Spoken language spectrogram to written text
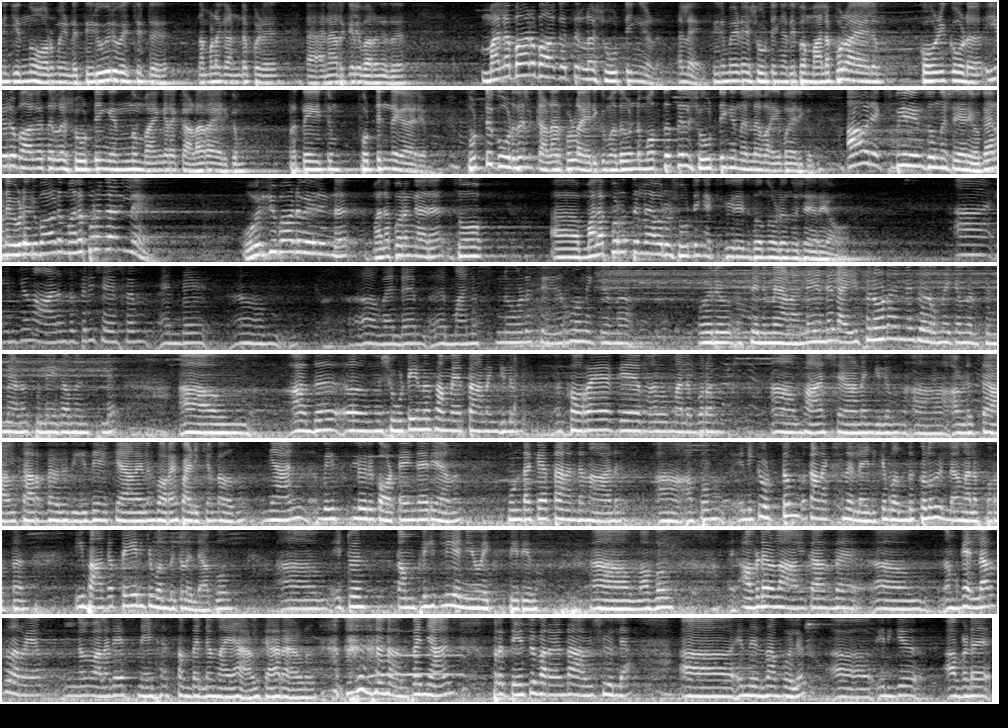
എനിക്ക് ഇന്നും ഓർമ്മയുണ്ട്. തിരൂര് വെച്ചിട്ട് നമ്മൾ കണ്ടപ്പോൾ അനാർക്കലി പറഞ്ഞത് മലബാർ ഭാഗത്തുള്ള ഷൂട്ടിങ്ങുകൾ അല്ലേ? സിനിമയുടെ ഷൂട്ടിംഗ് അതിപ്പോൾ മലപ്പുറം ആയാലും കോഴിക്കോട് ഈ ഒരു ഭാഗത്തുള്ള ഷൂട്ടിംഗ് എന്നും ഭയങ്കര കളറായിരിക്കും. പ്രത്യേകിച്ചും ഫുഡിന്റെ കാര്യം. ഫുഡ് കൂടുതൽ കളർഫുൾ ആയിരിക്കും. അതുകൊണ്ട് മൊത്തത്തിൽ ഷൂട്ടിംഗ് നല്ല വൈബായിരിക്കും. ആ ഒരു എക്സ്പീരിയൻസ് ഒന്ന് ഷെയർ ചെയ്യോ. കാരണം ഇവിടെ ഒരുപാട് മലപ്പുറംകാരില്ലേ? ഒരുപാട് പേരുണ്ട് മലപ്പുറംകാര്. സോ മലപ്പുറത്തുള്ള ആ ഒരു ഷൂട്ടിംഗ് എക്സ്പീരിയൻസ് ഒന്നുകൂടെ ഒന്ന് ഷെയർ ചെയ്യാമോ? എനിക്കൊന്ന് ആനന്ദത്തിന് ശേഷം എന്റെ എന്റെ മനസ്സിനോട് ചേർന്ന് നിൽക്കുന്ന ഒരു സിനിമയാണ്. അല്ലെങ്കിൽ എന്റെ ലൈഫിനോട് തന്നെ ചേർന്ന് നിൽക്കുന്ന ഒരു സിനിമയാണ് സുലേഖ മനസ്സിൽ അത് ഷൂട്ട് ചെയ്യുന്ന സമയത്താണെങ്കിലും കുറേയൊക്കെ മലപ്പുറം ഭാഷയാണെങ്കിലും അവിടുത്തെ ആൾക്കാരുടെ ഒരു രീതിയൊക്കെ ആണെങ്കിലും കുറേ പഠിക്കേണ്ട വന്നു ഞാൻ ബേസിക്കലി ഒരു കോട്ടയംകാരിയാണ്. മുണ്ടക്കയത്താണ് എന്റെ നാട്. അപ്പം എനിക്ക് ഒട്ടും കണക്ഷൻ ഇല്ല. എനിക്ക് ബന്ധുക്കളും ഇല്ല മലപ്പുറത്ത്. ഈ ഭാഗത്തെ എനിക്ക് ബന്ധുക്കളില്ല. അപ്പോൾ it was completely a new experience അപ്പം അവിടെയുള്ള ആൾക്കാരുടെ നമുക്ക് എല്ലാവർക്കും അറിയാം നിങ്ങൾ വളരെ സ്നേഹസമ്പന്നമായ ആൾക്കാരാണ്. അപ്പം ഞാൻ പ്രത്യേകിച്ച് പറയേണ്ട ആവശ്യമില്ല. എന്നിരുന്നാൽ പോലും എനിക്ക് അവിടെ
